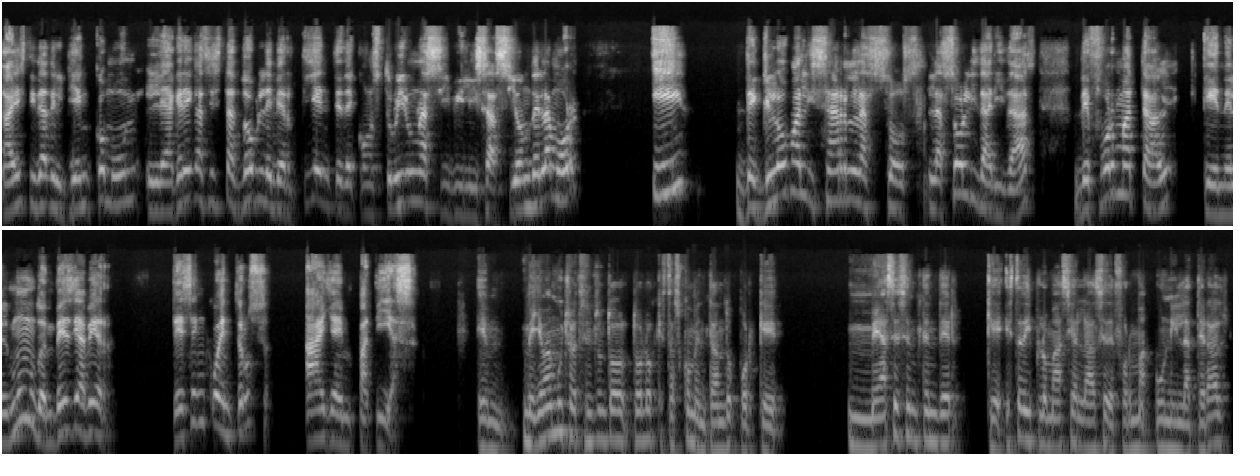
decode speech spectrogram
a esta idea del bien común le agregas esta doble vertiente de construir una civilización del amor y de globalizar la, la solidaridad de forma tal que en el mundo, en vez de haber desencuentros, haya empatías. Em, me llama mucho la atención todo, todo lo que estás comentando porque me haces entender que esta diplomacia la hace de forma unilateral.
